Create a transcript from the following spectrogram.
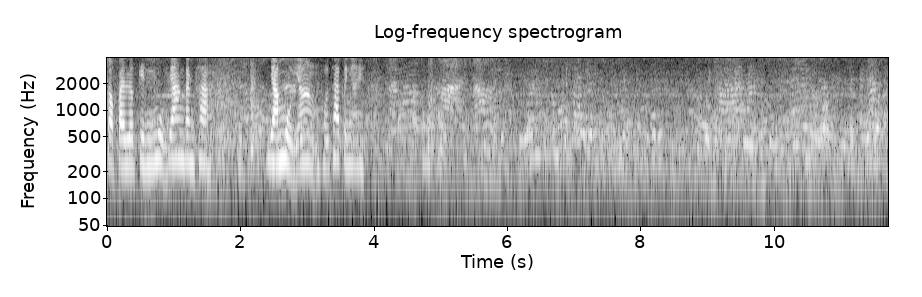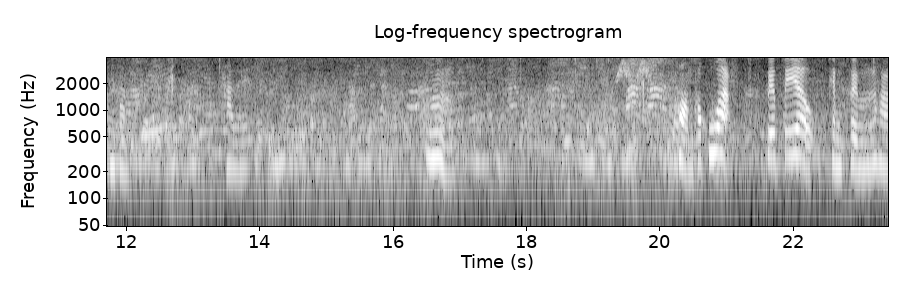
ต่อไปเรากินหมูย่างกันค่ะยำหมูย่างรสชาติเป็นไง นี่ค่ะทานเลย อืมหอมข้าวคั่ว เปรี้ยวๆ เค็มๆ นะคะ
